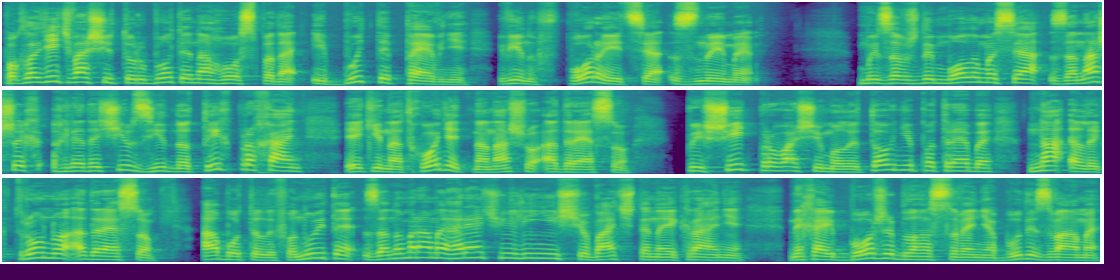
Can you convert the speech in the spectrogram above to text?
Покладіть ваші турботи на Господа і будьте певні, Він впорається з ними. Ми завжди молимося за наших глядачів згідно тих прохань, які надходять на нашу адресу. Пишіть про ваші молитовні потреби на електронну адресу або телефонуйте за номерами гарячої лінії, що бачите на екрані. Нехай Боже благословення буде з вами.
